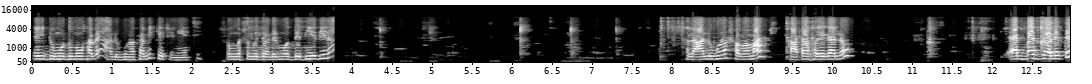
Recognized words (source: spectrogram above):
এই ডুমো ডুমো ভাবে আলুগুলোকে আমি কেটে নিয়েছি। সঙ্গে সঙ্গে জলের মধ্যে দিয়ে দিলাম। তাহলে আলুগুলো সব আমার কাটা হয়ে গেল। একবার জলেতে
